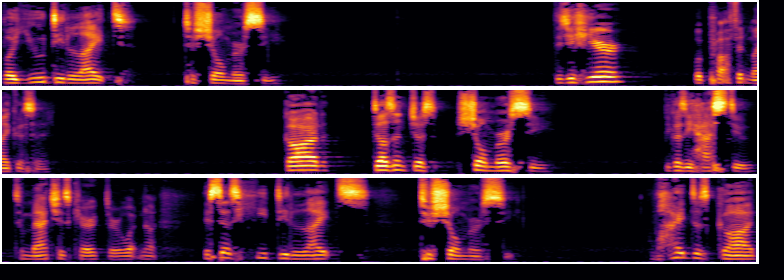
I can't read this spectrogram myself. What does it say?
but you delight to show mercy." Did you hear what prophet Micah said? God doesn't just show mercy because he has to, to match his character or whatnot. It says he delights to show mercy. Why does God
